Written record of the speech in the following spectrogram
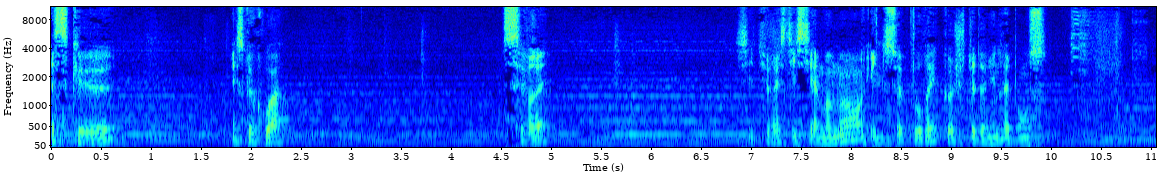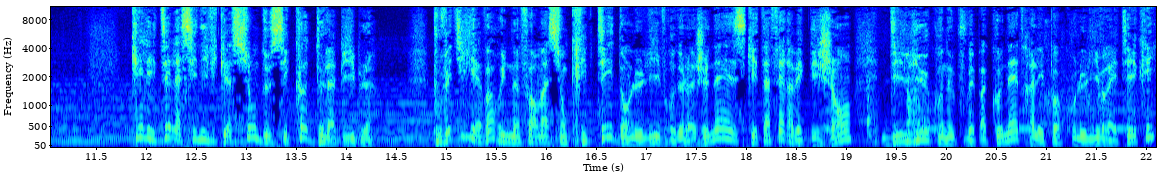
Est-ce que Est-ce que quoi? C'est vrai? Si tu restes ici un moment, il se pourrait que je te donne une réponse. Quelle était la signification de ces codes de la Bible? Pouvait-il y avoir une information cryptée dans le livre de la Genèse qui est à faire avec des gens, des lieux qu'on ne pouvait pas connaître à l'époque où le livre a été écrit?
